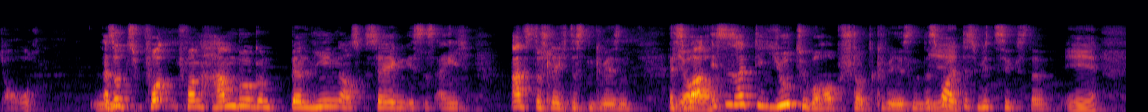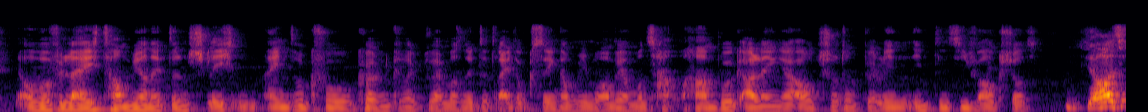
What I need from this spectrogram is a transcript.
Ja. Also z- von, von Hamburg und Berlin aus gesehen ist es eigentlich eins der schlechtesten gewesen. Es Ja. war, es ist halt die YouTuber-Hauptstadt gewesen. Das Ja. war halt das Witzigste. Eh, aber vielleicht haben wir ja nicht den schlechten Eindruck von Köln gekriegt, weil wir es nicht die drei Tage gesehen haben. Wir haben wir haben uns ha Hamburg auch länger angeschaut und Berlin intensiv angeschaut. Ja, also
